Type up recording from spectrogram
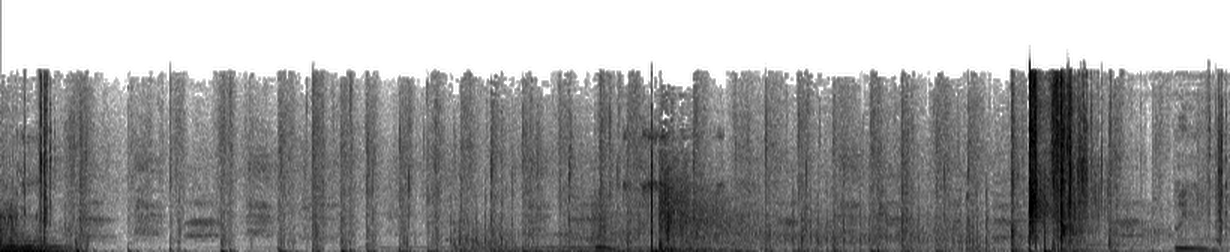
it. Ooh.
